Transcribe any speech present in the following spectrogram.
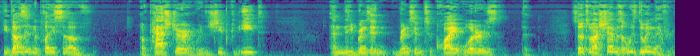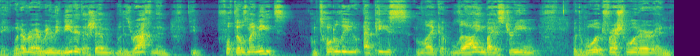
He does it in a place of of pasture where the sheep can eat, and he brings it brings him to quiet waters. So to Hashem is always doing that for me. Whenever I really need it, Hashem with His rachamim, He fulfills my needs. I'm totally at peace. Like lying by a stream with wood, fresh water, and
